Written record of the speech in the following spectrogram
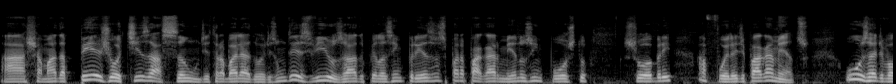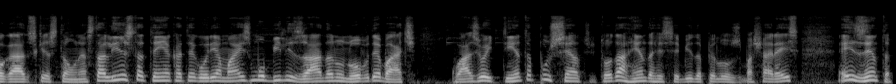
à chamada pejotização de trabalhadores, um desvio usado pelas empresas para pagar menos imposto sobre a folha de pagamentos. Os advogados que estão nesta lista têm a categoria mais mobilizada no novo debate. Quase 80% de toda a renda recebida pelos bacharéis é isenta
